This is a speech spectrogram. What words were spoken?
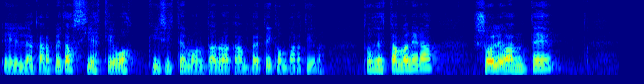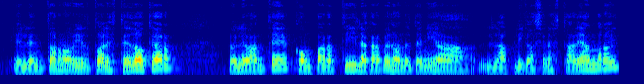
eh, la carpeta si es que vos quisiste montar una carpeta y compartirla. Entonces de esta manera yo levanté el entorno virtual, este Docker, lo levanté, compartí la carpeta donde tenía la aplicación esta de Android,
